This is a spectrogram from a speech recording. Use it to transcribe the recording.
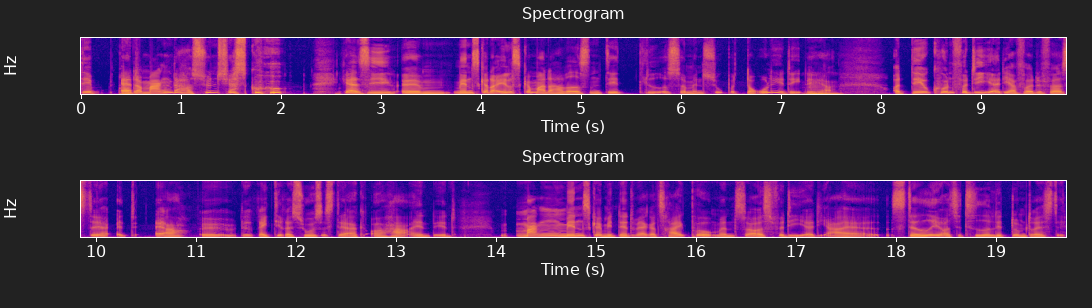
det er der mange, der har synes jeg skulle, kan jeg sige. Øhm, mennesker, der elsker mig, der har været sådan, det lyder som en super dårlig idé, det mm. her. Og det er jo kun fordi, at jeg for det første er øh, rigtig ressourcestærk og har et, et mange mennesker i mit netværk at trække på, men så også fordi, at jeg er stadig og til tider lidt dumdristig.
